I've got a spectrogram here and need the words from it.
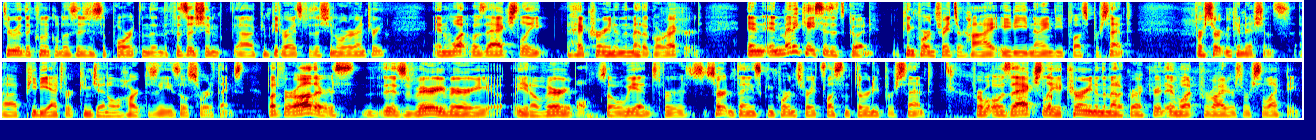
through the clinical decision support and then the physician uh, computerized physician order entry and what was actually occurring in the medical record. And in many cases, it's good. Concordance rates are high, 80, 90 plus percent for certain conditions, uh, pediatric congenital heart disease, those sort of things. But for others, it's very, very, you know, variable. So we had for certain things concordance rates less than 30% for what was actually occurring in the medical record and what providers were selecting.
